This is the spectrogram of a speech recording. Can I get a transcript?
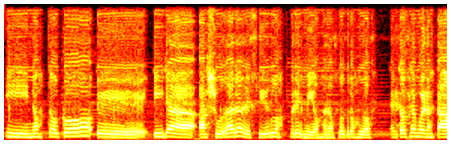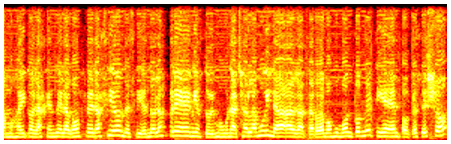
y nos tocó eh, ir a ayudar a decidir los premios a nosotros dos. Entonces, bueno, estábamos ahí con la gente de la confederación decidiendo los premios, tuvimos una charla muy larga, tardamos un montón de tiempo, qué sé yo.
